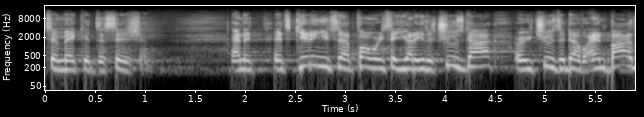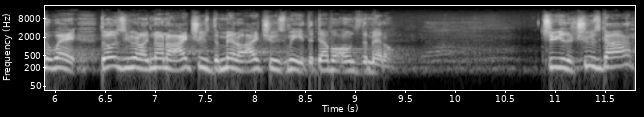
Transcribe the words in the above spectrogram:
to make a decision. And it, it's getting you to that point where you say you got to either choose God or you choose the devil. And by the way, those of you are like, no, no, I choose the middle, I choose me. The devil owns the middle. So you either choose God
